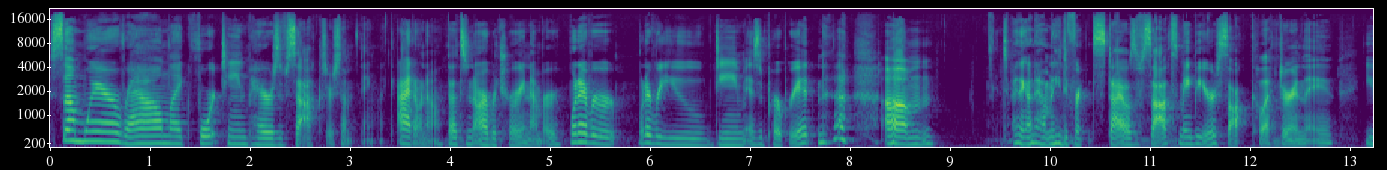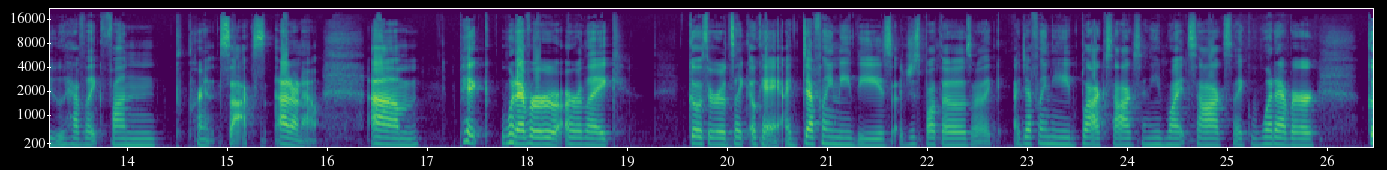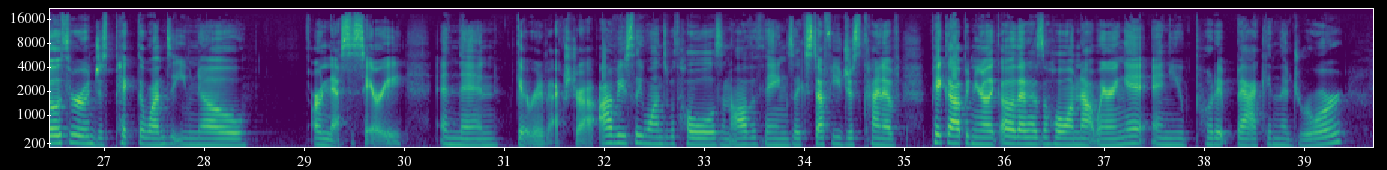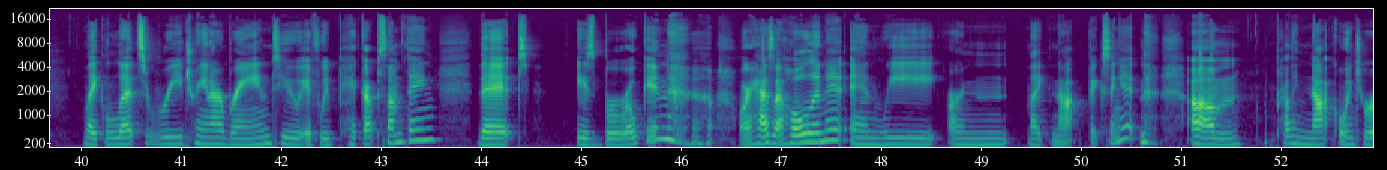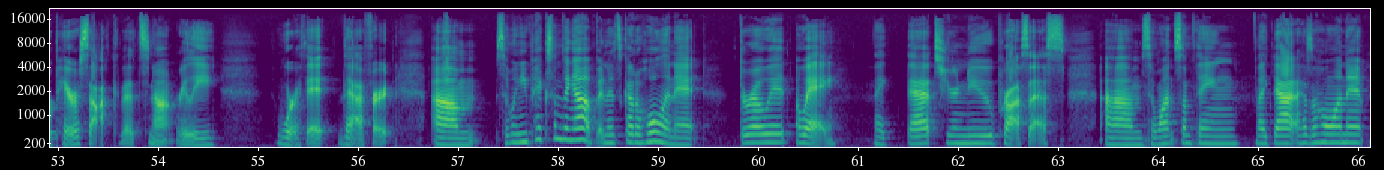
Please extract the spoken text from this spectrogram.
somewhere around like 14 pairs of socks or something. Like I don't know. That's an arbitrary number. Whatever whatever you deem is appropriate. um depending on how many different styles of socks. Maybe you're a sock collector and they you have like fun print socks. I don't know. Um, pick whatever or like go through. It's like, okay, I definitely need these. I just bought those. Or like, I definitely need black socks. I need white socks. Like, whatever. Go through and just pick the ones that you know are necessary and then get rid of extra. Obviously, ones with holes and all the things, like stuff you just kind of pick up and you're like, oh, that has a hole, I'm not wearing it, and you put it back in the drawer. Like, let's retrain our brain to if we pick up something that is broken or has a hole in it and we are n- like not fixing it, um, probably not going to repair a sock. That's not really worth it, the effort. Um, so when you pick something up and it's got a hole in it, throw it away. Like that's your new process. Um, so once something like that has a hole in it,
